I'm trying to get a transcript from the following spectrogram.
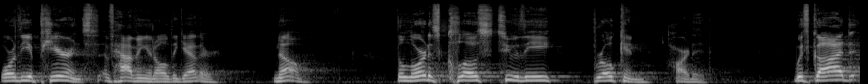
or the appearance of having it all together. No. The Lord is close to the brokenhearted. With God,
